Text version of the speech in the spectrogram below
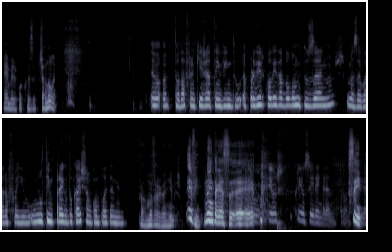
É a mesma coisa, que já não é. Eu- toda a franquia já tem vindo a perder qualidade ao longo dos anos, mas agora foi o, o último prego do caixão completamente. Pá, uma vergonha mesmo. Enfim, não interessa. é- é- Queriam, queriam, queriam sair em grande. Pronto, Sim, Era-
